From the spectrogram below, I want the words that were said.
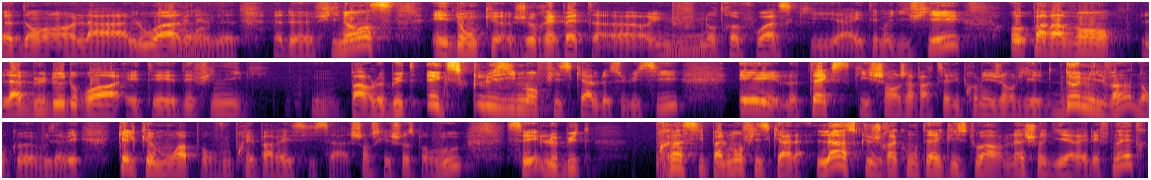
euh, dans la loi de, finances. Et donc, je répète euh, une, mhm. une, autre fois ce qui a été modifié. Auparavant, l'abus de droit était défini par le but exclusivement fiscal de celui-ci, et le texte qui change à partir du 1er janvier 2020, donc euh, vous avez quelques mois pour vous préparer si ça change quelque chose pour vous, c'est le but principalement fiscal. Là, ce que je racontais avec l'histoire de la chaudière et des fenêtres,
